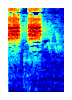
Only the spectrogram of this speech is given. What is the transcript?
Shh, shh.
